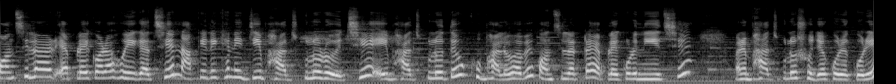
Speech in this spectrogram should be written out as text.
কনসিলার অ্যাপ্লাই করা হয়ে গেছে। নাকের এখানে যে ভাঁজগুলো রয়েছে, এই ভাঁজগুলোতেও খুব ভালোভাবে কনসিলারটা অ্যাপ্লাই করে নিয়েছে। মানে ভাঁজগুলো সোজা করে করে।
